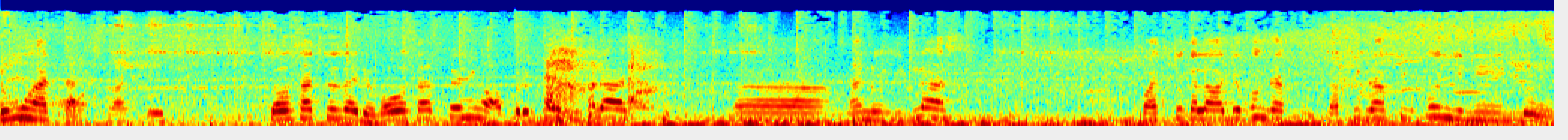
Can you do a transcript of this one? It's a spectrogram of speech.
Semua atas 100 Bawah satu saja Bawah satu tengok apa dia buat Iglas uh, Nano iglas Lepas tu kalau ada pun grafik. Tapi grafik pun jenis low.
